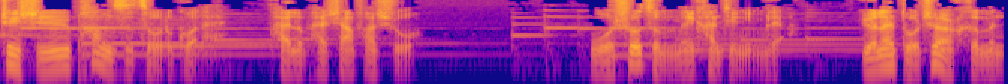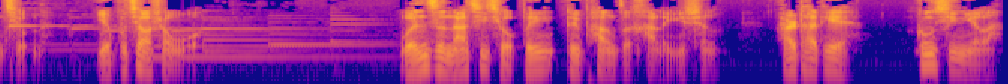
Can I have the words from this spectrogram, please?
这时，胖子走了过来。拍了拍沙发说：“我说怎么没看见你们俩？原来躲这儿喝闷酒呢，也不叫上我。”蚊子拿起酒杯对胖子喊了一声：“孩儿他爹，恭喜你了！”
